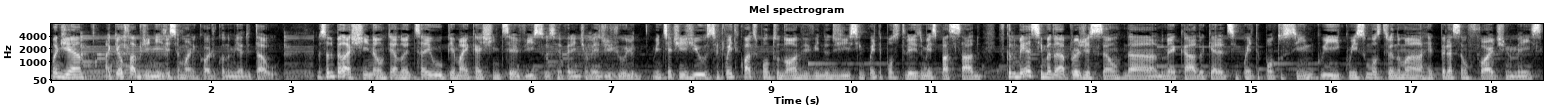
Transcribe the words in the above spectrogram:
Bom dia, aqui é o Fábio Diniz e esse é o Morning Call de Economia do Itaú. Começando pela China, ontem à noite saiu o PMI Caixinha de Serviços referente ao mês de julho. O índice atingiu 54,9, vindo de 50,3 no mês passado, ficando bem acima da projeção da, do mercado, que era de 50,5, e com isso mostrando uma recuperação forte no mês,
